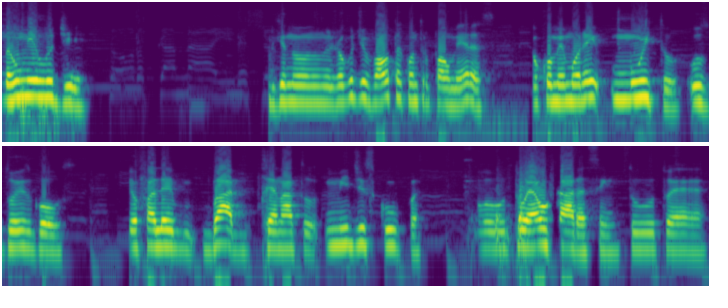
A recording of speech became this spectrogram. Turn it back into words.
não me iludir. Porque no, no jogo de volta contra o Palmeiras, eu comemorei muito os dois gols. Eu falei, bah, Renato, me desculpa. Tu, tu é o cara, assim. Tu, tu é.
